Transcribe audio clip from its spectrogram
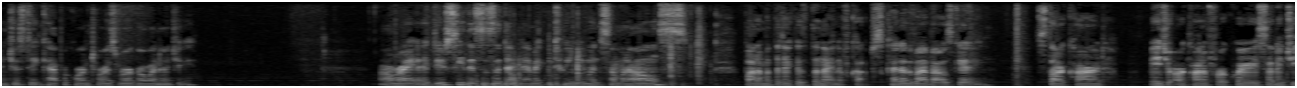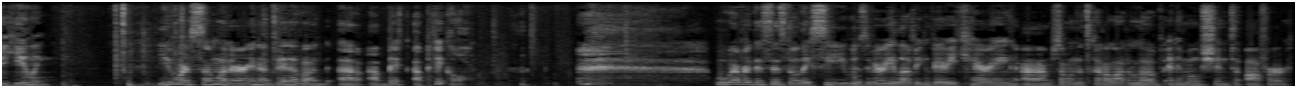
Interesting. Capricorn, Taurus, Virgo energy. All right. I do see this as a dynamic between you and someone else. Bottom of the deck is the Nine of Cups. Kind of the vibe I was getting. Star card. Major Arcana for Aquarius energy. Healing. You or someone are in a bit of a, a, a, a pickle. Whoever this is, though, they see you as very loving, very caring, um, someone that's got a lot of love and emotion to offer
